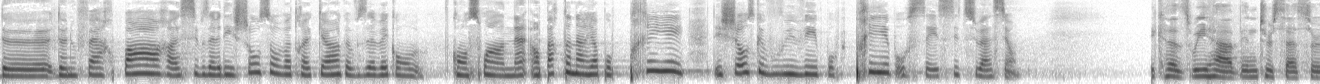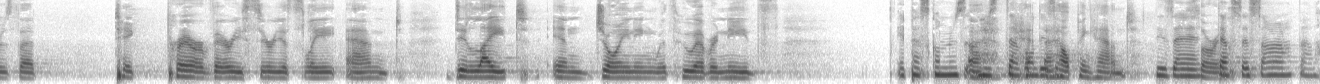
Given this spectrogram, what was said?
de, nous faire part, euh, si vous avez des choses sur votre cœur, que vous avez qu'on qu'on soit en, en partenariat pour prier des choses que vous vivez, pour prier pour ces situations. Because we have intercessors that take prayer very seriously and delight in joining with whoever needs Et parce que nous, a, nous avons a des, helping hand. des Sorry. intercesseurs, pardon.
